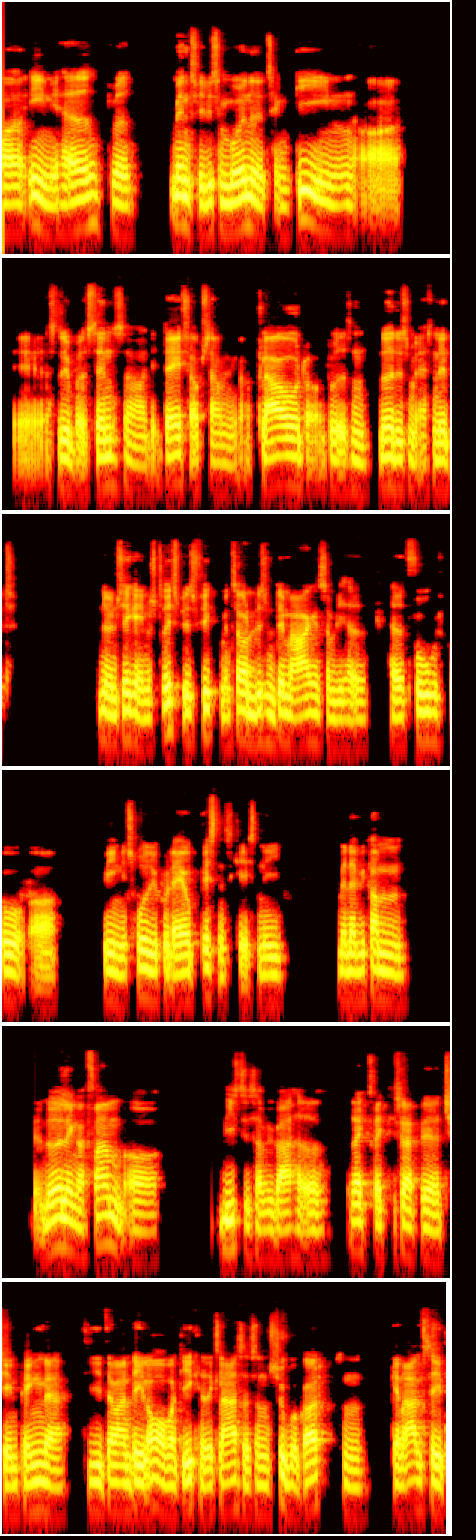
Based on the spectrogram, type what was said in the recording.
og egentlig havde, du ved, mens vi ligesom modnede teknologien, og øh, altså det er både sensor, og det er dataopsamling, og cloud, og du ved, sådan, noget af det, som er sådan lidt, nødvendigvis ikke er industrispecifikt, men så var det ligesom det marked, som vi havde, havde fokus på, og vi egentlig troede, vi kunne lave business casen i. Men da vi kom øh, noget længere frem, og viste sig, at vi bare havde rigtig, rigtig svært ved at tjene penge der. De, der var en del år, hvor de ikke havde klaret sig sådan super godt, sådan generelt set,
